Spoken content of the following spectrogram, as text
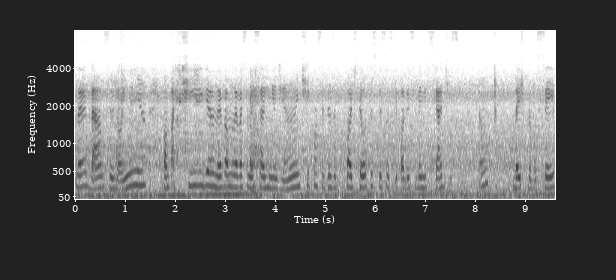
né, dá o seu joinha, compartilha, né, vamos levar essa mensagem adiante. Com certeza pode ter outras pessoas que podem se beneficiar disso. Então, beijo para você,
